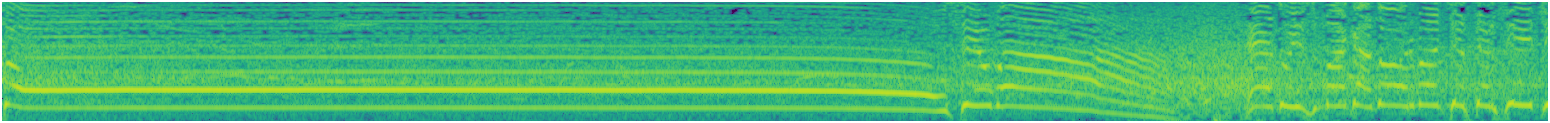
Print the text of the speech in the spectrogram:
Gol! Silva! É do esmagador Manchester City!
